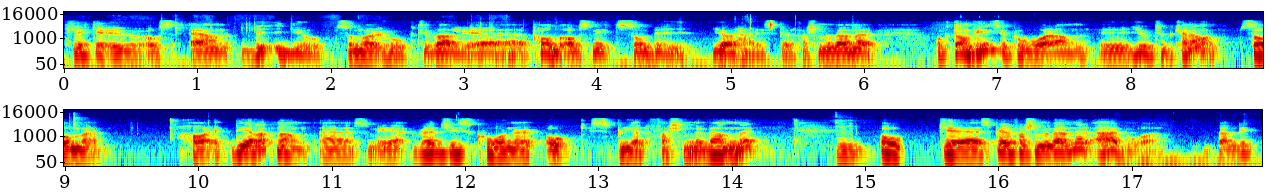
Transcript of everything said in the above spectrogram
klicka ur oss en video som hör ihop till varje poddavsnitt som vi gör här i Spelfarsan med vänner. Och de finns ju på våran eh, Youtube-kanal som har ett delat namn eh, som är Reggies Corner och Spelfarsan med vänner. Mm. Och eh, Spelfarsan med vänner är då väldigt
